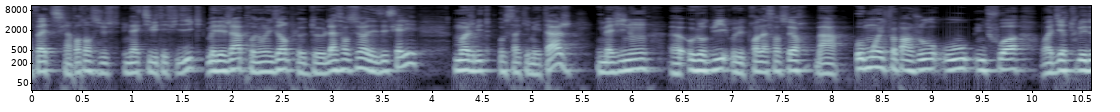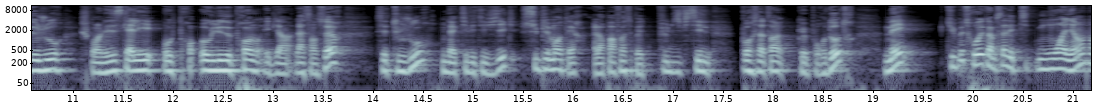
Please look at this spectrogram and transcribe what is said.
En fait, ce qui est important, c'est juste une activité physique. Mais déjà, prenons l'exemple de l'ascenseur et des escaliers. Moi, j'habite au cinquième étage. Imaginons aujourd'hui, au lieu de prendre l'ascenseur, bah, au moins une fois par jour ou une fois, on va dire tous les deux jours, je prends les escaliers au, lieu de prendre eh l'ascenseur. C'est toujours une activité physique supplémentaire. Alors parfois, ça peut être plus difficile pour certains que pour d'autres, mais tu peux trouver comme ça des petits moyens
